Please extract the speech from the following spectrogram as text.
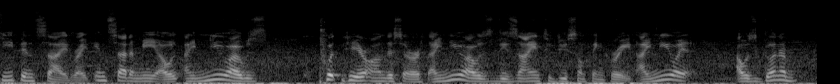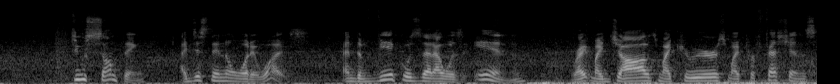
deep inside, right inside of me, I, was, I knew I was put here on this earth. I knew I was designed to do something great. I knew I, I was going to do something. I just didn't know what it was. And the vehicles that I was in, right, my jobs, my careers, my professions,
